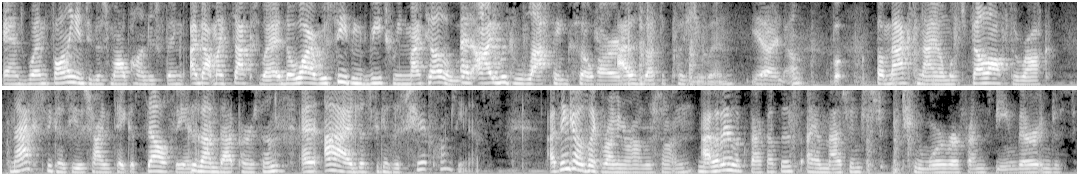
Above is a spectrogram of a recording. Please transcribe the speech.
and when falling into the small pondish thing, I got my socks wet. The wire was seeping between my toes. And I was laughing so hard. I was about to push you in. yeah, I know. But but Max and I almost fell off the rock. Max because he was trying to take a selfie, Because I'm that person. and I just because of sheer clumsiness. I think I was like running around or something. Now I, that I look back at this, I imagine just two more of our friends being there and just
